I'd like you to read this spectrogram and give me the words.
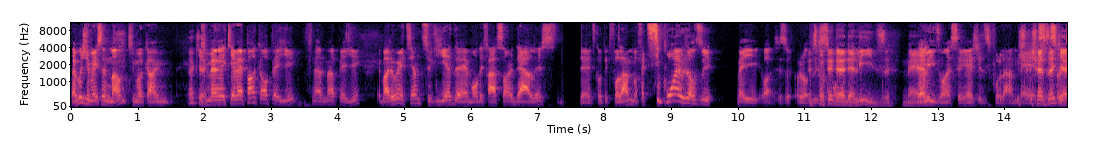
Ben, moi, j'ai Mason Mount qui m'a quand même. Ok. Qui n'avait pas encore payé, finalement payé. Et by the way, Étienne, tu riais de mon défenseur Dallas de- du côté de Fulham. Il m'a fait 6 points aujourd'hui. Mais ouais, c'est ça. Du côté de, Leeds. Mais... De Leeds, ouais, c'est vrai, j'ai dit Fulham. Je- mais que-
